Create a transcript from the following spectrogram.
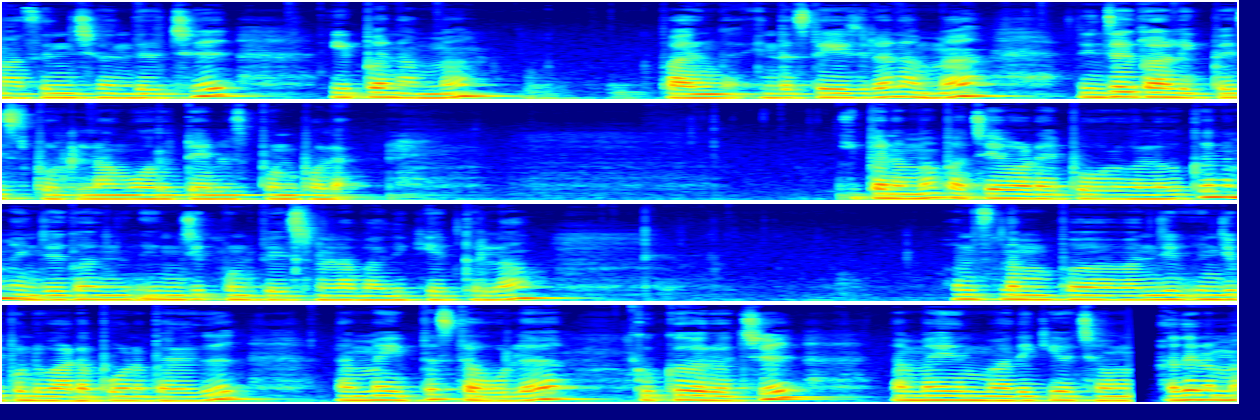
மசிஞ்சு வந்துடுச்சு இப்போ நம்ம பாருங்கள் இந்த ஸ்டேஜில் நம்ம ஜிஞ்சர் கார்லிக் பேஸ்ட் போட்டுடலாங்க. ஒரு டேபிள் ஸ்பூன் போல். இப்போ நம்ம பச்சை வாடகை போகிற அளவுக்கு நம்ம இஞ்சி இஞ்சி பூண்டு பேஸ்ட் நல்லா வதக்கி எடுத்துடலாம். ஒன்ஸ் நம்ம இப்போ வஞ்சி இஞ்சி பூண்டு வாடை போன பிறகு நம்ம இப்போ ஸ்டவ்வில் குக்கர் வச்சு நம்ம வதக்கி வச்சோம். அதை நம்ம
